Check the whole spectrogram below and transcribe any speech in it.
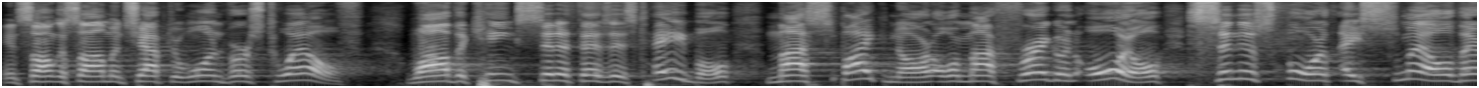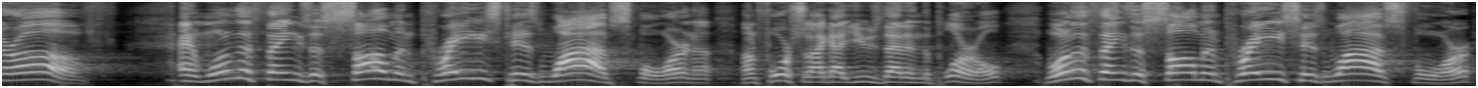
In Song of Solomon, chapter 1, verse 12, while the king sitteth at his table, my spikenard or my fragrant oil sendeth forth a smell thereof. And one of the things that Solomon praised his wives for, and uh, unfortunately I got used that in the plural, one of the things that Solomon praised his wives for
